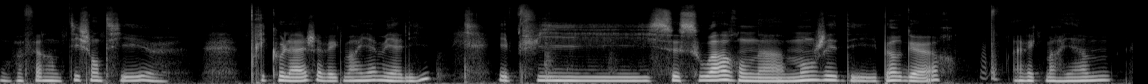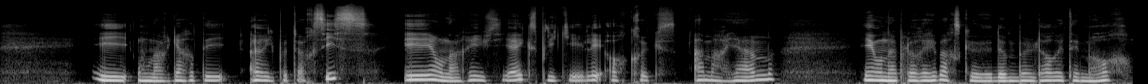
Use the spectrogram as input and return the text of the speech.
on va faire un petit chantier euh, bricolage avec Mariam et Ali. Et puis ce soir on a mangé des burgers avec Mariam et on a regardé Harry Potter 6 et on a réussi à expliquer les Horcruxes à Mariam et on a pleuré parce que Dumbledore était mort.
